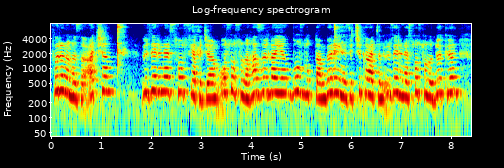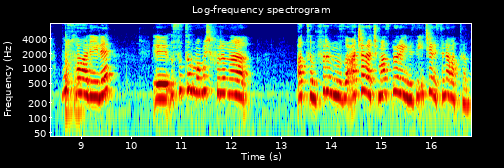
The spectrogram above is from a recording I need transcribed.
fırınınızı açın. Üzerine sos yapacağım. O sosunu hazırlayın. Buzluktan böreğinizi çıkartın. Üzerine sosunu dökün. Buz haliyle e, ısıtılmamış fırına atın. Fırınınızı açar açmaz böreğinizi içerisine atın.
